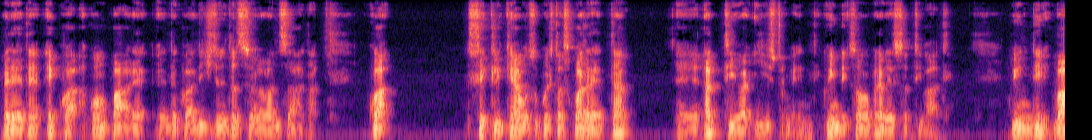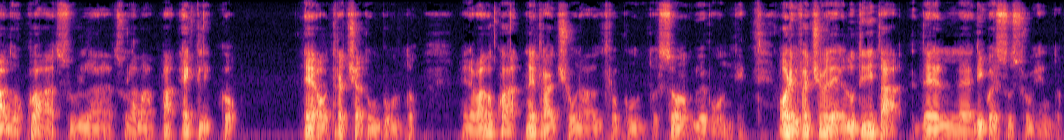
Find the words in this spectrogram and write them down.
vedete, e qua compare, ed è qua digitalizzazione avanzata. Qua, se clicchiamo su questa squadretta, eh, attiva gli strumenti, quindi sono per adesso attivati. Quindi vado qua sulla, sulla mappa e clicco e ho tracciato un punto. Me ne vado qua, ne traccio un altro punto, sono due punti. Ora vi faccio vedere l'utilità di questo strumento.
